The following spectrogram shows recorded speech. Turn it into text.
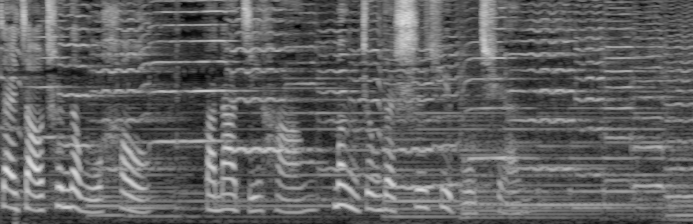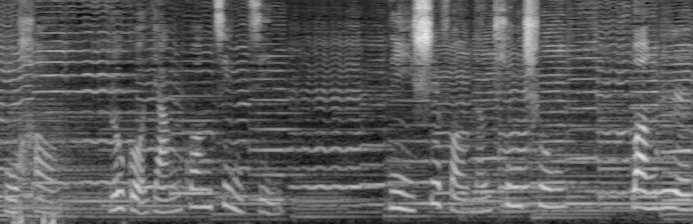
在早春的午后。把那几行梦中的诗句补全。午后，如果阳光静寂，你是否能听出往日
